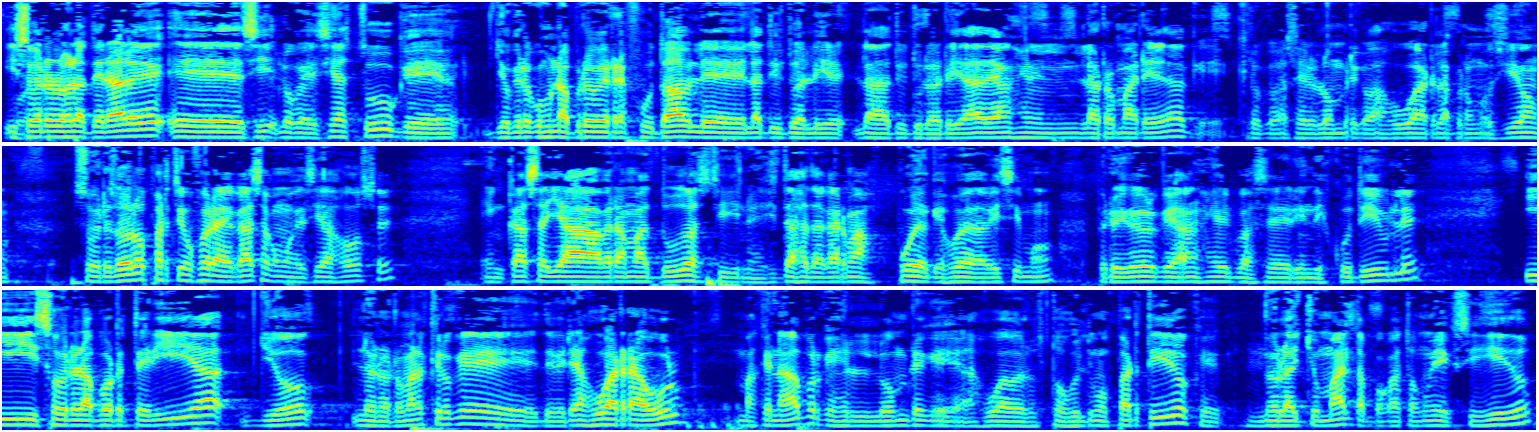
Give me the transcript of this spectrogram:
Y sobre los laterales, eh, lo que decías tú, que yo creo que es una prueba irrefutable la, titulari- la titularidad de Ángel en la Romareda, que creo que va a ser el hombre que va a jugar la promoción, sobre todo los partidos fuera de casa, como decía José. En casa ya habrá más dudas, si necesitas atacar más, puede que juegue David Simón, pero yo creo que Ángel va a ser indiscutible. Y sobre la portería, yo lo normal creo que debería jugar Raúl, más que nada porque es el hombre que ha jugado estos últimos partidos, que no lo ha hecho mal, tampoco ha estado muy exigido,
